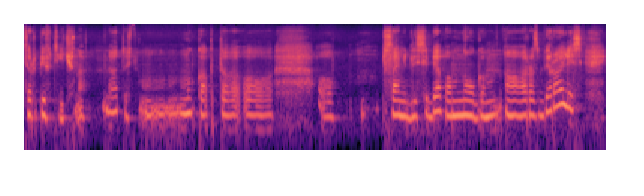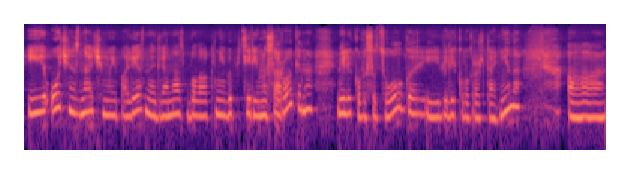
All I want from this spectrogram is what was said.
терапевтично. Да? То есть мы как-то э, э, сами для себя во многом а, разбирались. И очень значимой и полезной для нас была книга Петерима Сорокина, великого социолога и великого гражданина а,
